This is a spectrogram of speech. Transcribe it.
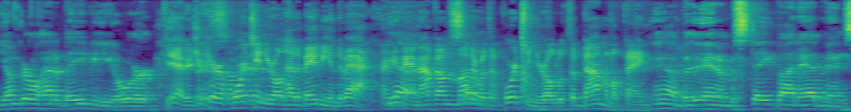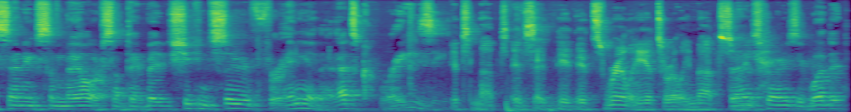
young girl had a baby or yeah did you hear a 14 year old had a baby in the back? I yeah, mean, i found a mother with a 14 year old with abdominal pain. Yeah but and a mistake by an admin sending some mail or something but she can sue for any of that. That's crazy. It's nuts. It's it, it's really it's really nuts. That's crazy. What did,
